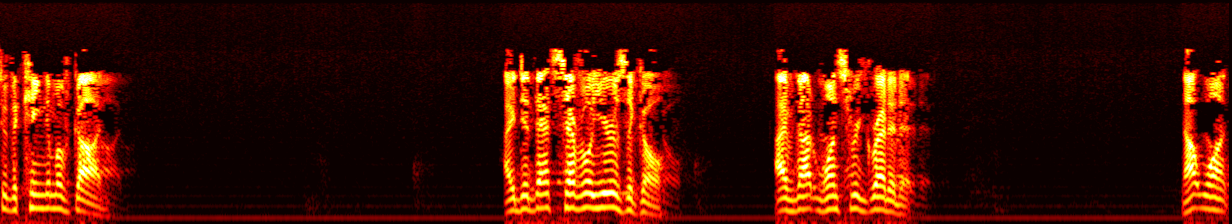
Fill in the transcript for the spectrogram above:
to the kingdom of God. I did that several years ago. I've not once regretted it. Not once.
